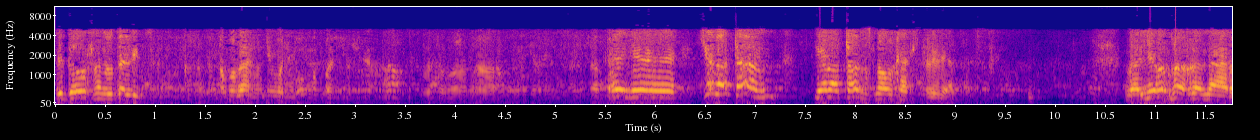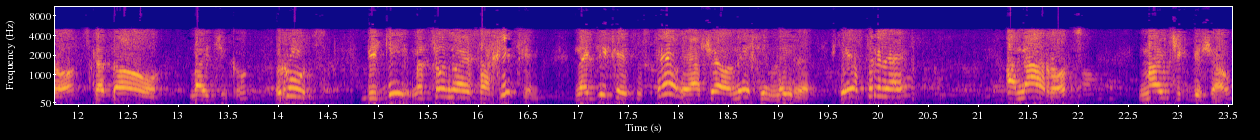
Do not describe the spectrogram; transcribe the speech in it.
ты должен удалиться. А да. него не мог попасть э, Йонатан, Йонатан знал, как стрелять. Вайома Наро сказал мальчику, Рут, беги, Мацону Сахитим, найди-ка эти стрелы, а что он их мире, что я стреляю. А народ, мальчик бежал,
